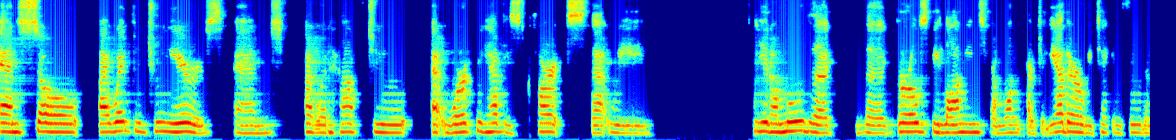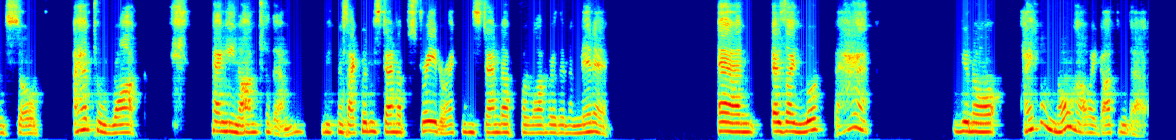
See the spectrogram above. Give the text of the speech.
And so I went through two years, and I would have to at work. We have these carts that we you know, move the the girls' belongings from one part to the other. We taking food, and so I had to walk, hanging on to them because I couldn't stand up straight or I couldn't stand up for longer than a minute. And as I look back, you know, I don't know how I got through that.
